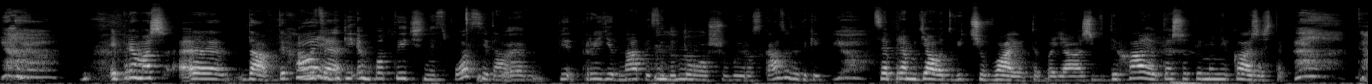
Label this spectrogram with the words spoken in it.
І прямо аж е, да, Але це такий емпатичний спосіб Так. е, приєднатися Мгм. до того, що ви розказуєте. Такий Це прям я от відчуваю тебе, я аж вдихаю те, що ти мені кажеш. Так, так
